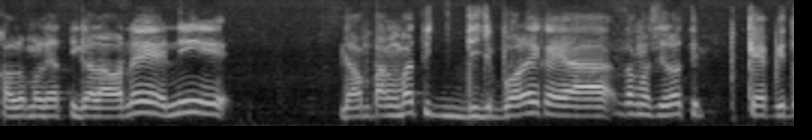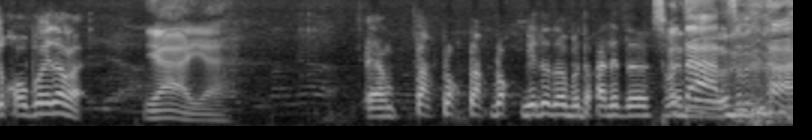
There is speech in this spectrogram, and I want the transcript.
kalau melihat tiga lawannya ini gampang banget di- dijebolnya kayak tau gak sih lo tip kayak pintu koboi tau gak? Ya ya. Yang plak plok plak plok gitu tuh bentukannya tuh. sebentar sebentar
